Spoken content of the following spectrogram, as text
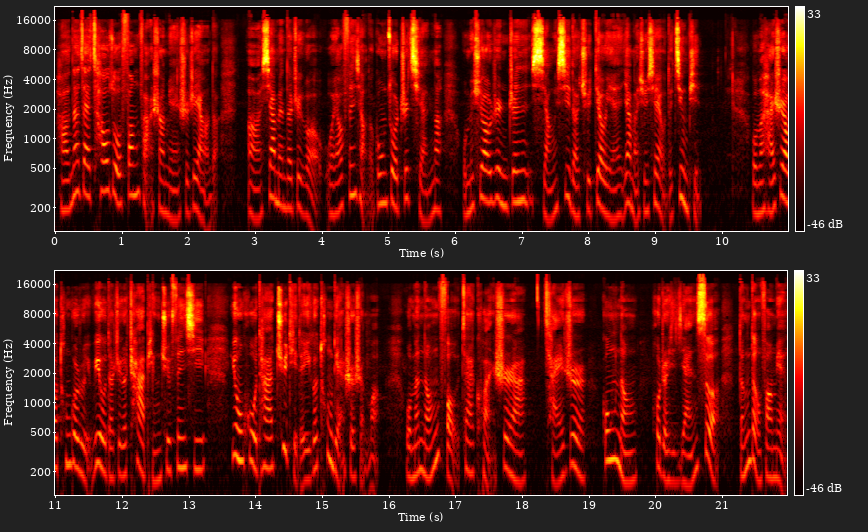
好，那在操作方法上面是这样的啊，下面的这个我要分享的工作之前呢，我们需要认真详细的去调研亚马逊现有的竞品。我们还是要通过 review 的这个差评去分析用户他具体的一个痛点是什么，我们能否在款式啊、材质、功能或者颜色等等方面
